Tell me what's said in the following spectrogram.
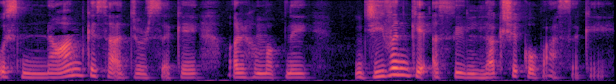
उस नाम के साथ जुड़ सकें और हम अपने जीवन के असली लक्ष्य को पा सकें।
